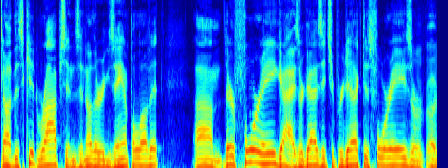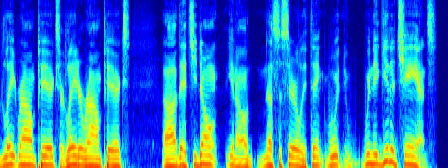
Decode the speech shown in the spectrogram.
this kid Robson's another example of it. Um, they're 4A guys, or guys that you project as 4As or, or late round picks or later round picks uh, that you don't, you know, necessarily think when when they get a chance,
